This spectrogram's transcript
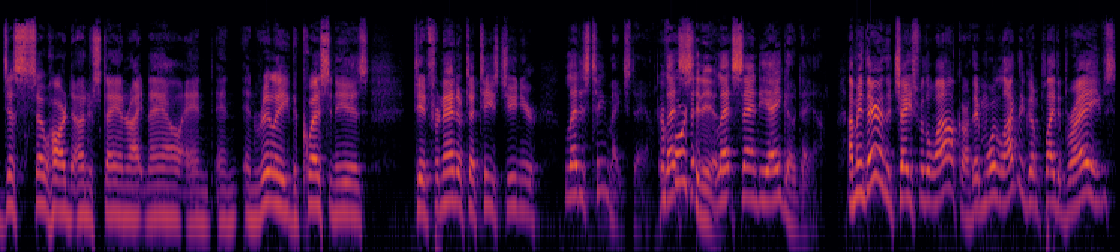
just so hard to understand right now, and and and really the question is, did Fernando Tatis Jr. let his teammates down? Of let course Sa- he did. Let San Diego down. I mean, they're in the chase for the wild card. They're more than likely going to play the Braves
